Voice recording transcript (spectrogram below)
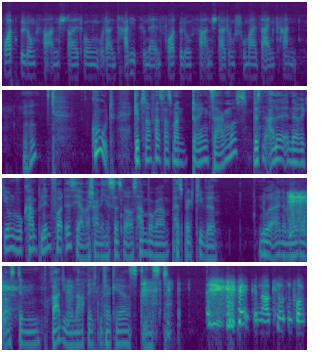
Fortbildungsveranstaltungen oder in traditionellen Fortbildungsveranstaltungen schon mal sein kann. Mhm. Gut. Gibt es noch was, was man dringend sagen muss? Wissen alle in der Region, wo Camp Lindfort ist? Ja, wahrscheinlich ist das nur aus Hamburger Perspektive. Nur eine Meldung aus dem Radionachrichtenverkehrsdienst. genau, Knotenpunkt.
